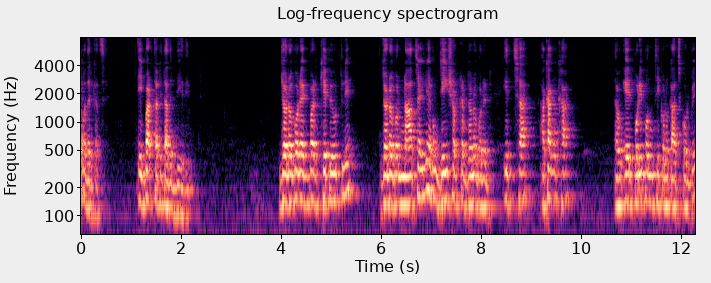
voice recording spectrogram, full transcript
আমাদের কাছে? এই বার্তাটি তাদের দিয়ে দিন। জনগণ একবার খেপে উঠলে, জনগণ না চাইলে এবং যেই সরকার জনগণের ইচ্ছা, আকাঙ্ক্ষা এবং এর পরিপন্থী কোনো কাজ করবে,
